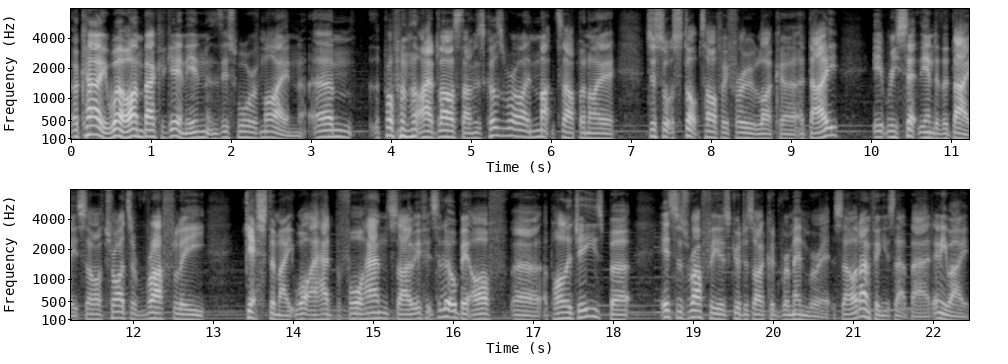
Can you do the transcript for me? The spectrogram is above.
Okay, well, I'm back again in this war of mine. Um, the problem that I had last time is because where I mucked up and I just sort of stopped halfway through like a, a day, it reset the end of the day. So I've tried to roughly guesstimate what I had beforehand. So if it's a little bit off, uh, apologies, but it's as roughly as good as I could remember it. So I don't think it's that bad. Anyway,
